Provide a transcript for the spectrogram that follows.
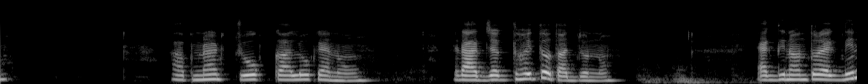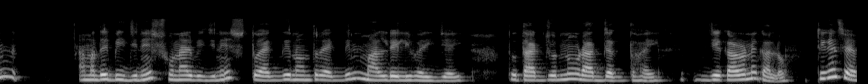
আপনার চোখ কালো কেন? রাত জাগতে হয় তো তার জন্য। একদিন অন্তর একদিন আমাদের বিজনেস সোনার বিজনেস তো একদিন অন্তর একদিন মাল ডেলিভারি যাই, তো তার জন্য রাত জাগতে হয়। যে কারণে কালো। ঠিক আছে?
